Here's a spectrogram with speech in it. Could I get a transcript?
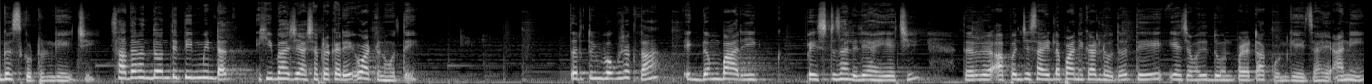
घसकटून घ्यायची. साधारण दोन ते तीन मिनटात ही भाजी अशा प्रकारे वाटण होते. तर तुम्ही बघू शकता एकदम बारीक पेस्ट झालेली आहे याची. तर आपण जे साईडला पाणी काढलं होतं ते याच्यामध्ये दोन पळ्या टाकून घ्यायचं आहे आणि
